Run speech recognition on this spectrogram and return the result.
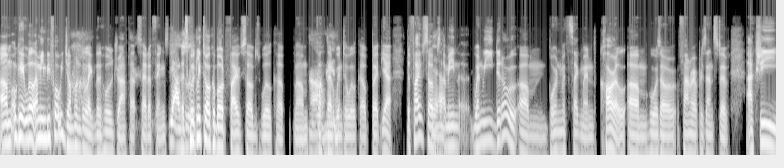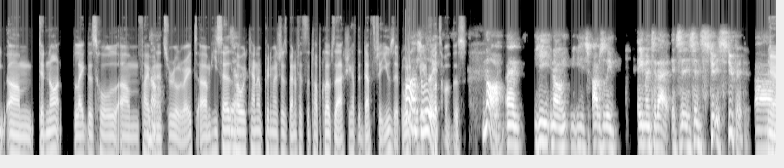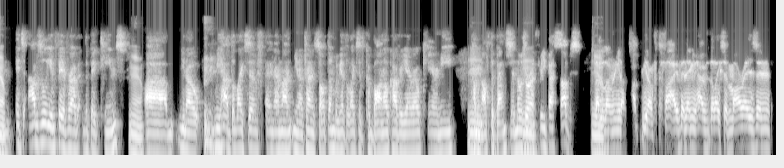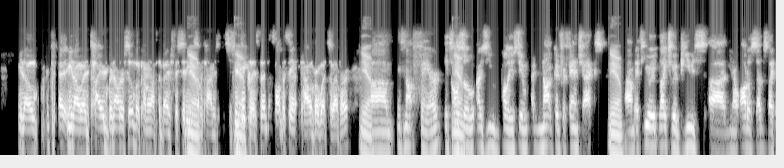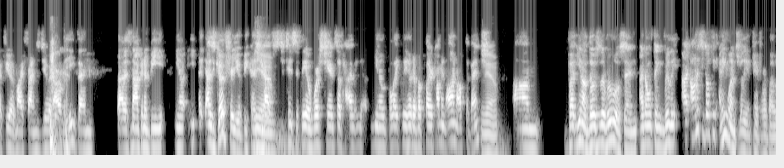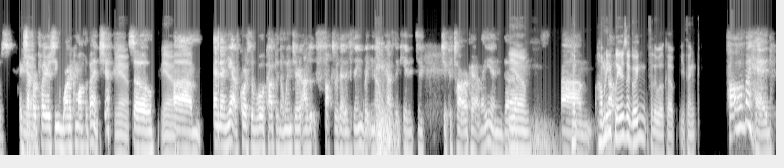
Um, okay, well, I mean, before we jump onto like the whole draft that side of things, yeah. let's quickly talk about five subs World Cup. Um, Oh, fuck that. Winter World Cup. But yeah, the five subs. Yeah. I mean, when we did our um Bournemouth segment, Carl, um, who was our fan representative, actually um did not like this whole um five No. minutes rule, right? Um, he says Yeah. how it kind of pretty much just benefits the top clubs that actually have the depth to use it. Oh, What, what your absolutely. thoughts about this? No, and he, you know, he's obviously Amen to that. It's it's, it's, it's stupid. Um, Yeah. It's absolutely in favor of the big teams. Yeah. Um, you know, we have the likes of, and I'm not, you know, trying to insult them, but we have the likes of Kebano, Cavaleiro, Cairney coming Mm, off the bench, and those are our Mm. three best subs, let alone you know, top, you know, five, and then you have the likes of Mahrez and you know, uh, you know, a tired Bernardo Silva coming off the bench for City Yeah. sometimes. It's just ridiculous. That- That's not the same caliber whatsoever. Yeah. Um, it's not fair. It's Yeah. also, as you probably assume, not good for Fantrax. Yeah. Um, if you would like to abuse, uh, you know, auto subs like a few of my friends do in our league, then that is not going to be, you know, e- as good for you because you have statistically a worse chance of having, you know, the likelihood of a player coming on off the bench. Yeah. Um, but you know, those are the rules, and I don't think really, I honestly don't think anyone's really in favor of those, except Yeah. for players who want to come off the bench. Yeah. so, Yeah. um, and then yeah, of course, the World Cup in the winter absolutely fucks with everything. But you know, we have the kid to to Qatar apparently, and uh, yeah. um, How many you know, players are going for the World Cup, you think? Top of my head,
